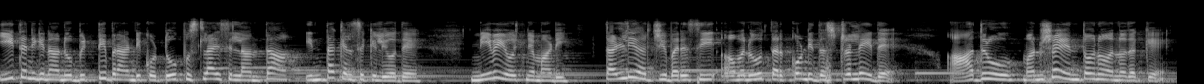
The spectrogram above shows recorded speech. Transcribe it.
ಈತನಿಗೆ ನಾನು ಬಿಟ್ಟಿ ಬ್ರಾಂಡಿ ಕೊಟ್ಟು ಪುಸ್ಲಾಯಿಸಿಲ್ಲ ಅಂತ ಇಂಥ ಕೆಲಸಕ್ಕಿಳಿಯೋದೆ ನೀವೇ ಯೋಚನೆ ಮಾಡಿ. ತಳ್ಳಿ ಅರ್ಜಿ ಬರೆಸಿ ಅವನು ತರ್ಕೊಂಡಿದ್ದಷ್ಟರಲ್ಲೇ ಇದೆ. ಆದರೂ ಮನುಷ್ಯ ಎಂತೋನೋ ಅನ್ನೋದಕ್ಕೆ.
